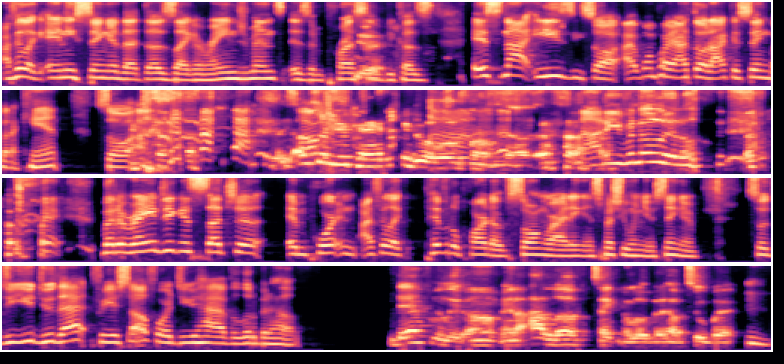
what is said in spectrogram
I feel like any singer that does like arrangements is impressive yeah. because it's not easy. So at one point I thought I could sing, but I can't. So, I, so I'm, sure you can. You can do a little something. not even a little. but arranging is such a important, I feel like pivotal part of songwriting, especially when you're a singer. So do you do that for yourself or do you have a little bit of help? Definitely. Um, and I love taking a little bit of help too, but mm.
